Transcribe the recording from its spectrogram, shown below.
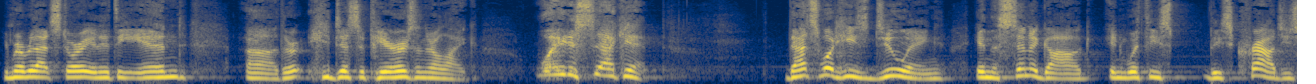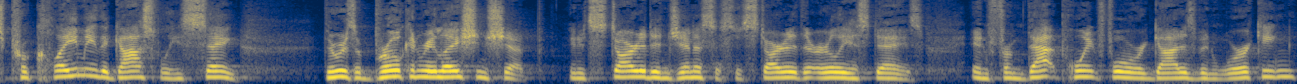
You remember that story? And at the end, uh, he disappears and they're like, wait a second. That's what he's doing in the synagogue and with these, these crowds. He's proclaiming the gospel. He's saying there was a broken relationship, and it started in Genesis, it started at the earliest days. And from that point forward, God has been working,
